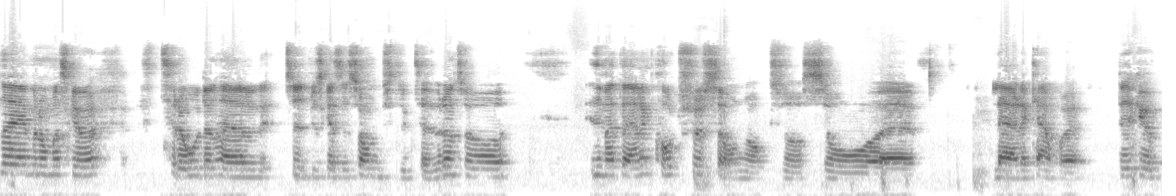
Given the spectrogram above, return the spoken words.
Nej, men om man ska tro den här typiska säsongsstrukturen så i och med att det är en kort säsong också så eh, lär det kanske dyka upp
